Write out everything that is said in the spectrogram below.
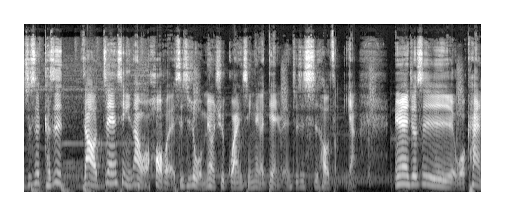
就是可是，知道这件事情让我后悔的是，其实我没有去关心那个店员，就是事后怎么样。因为就是我看，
